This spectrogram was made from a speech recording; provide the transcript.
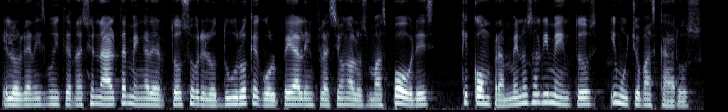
El organismo internacional también alertó sobre lo duro que golpea la inflación a los más pobres, que compran menos alimentos y mucho más caros.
